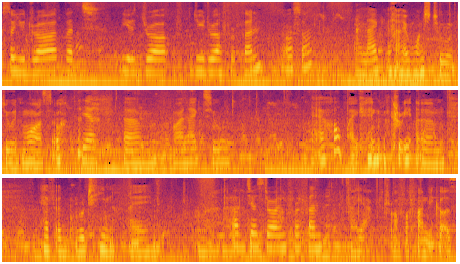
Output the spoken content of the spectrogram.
So you draw, but you draw. Do you draw for fun also? I like. I want to do it more. So, Yeah. um, or I like to. I hope I can create. Um, have a routine. I Of just drawing for fun. uh, yeah draw for fun because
